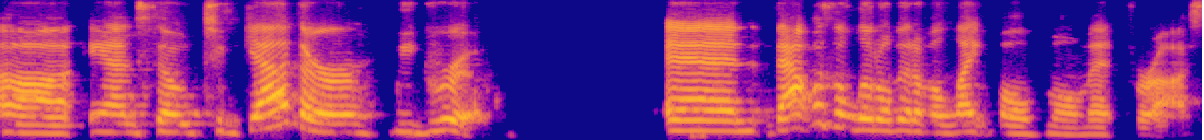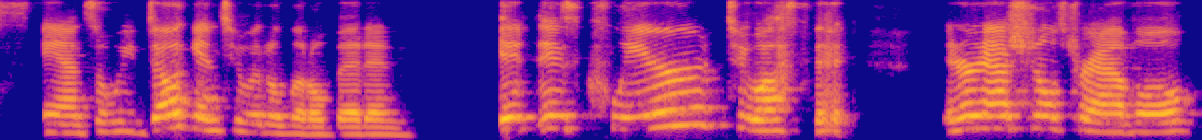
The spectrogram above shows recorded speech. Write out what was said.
Uh, and so together we grew. And that was a little bit of a light bulb moment for us. And so we dug into it a little bit. And it is clear to us that international travel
